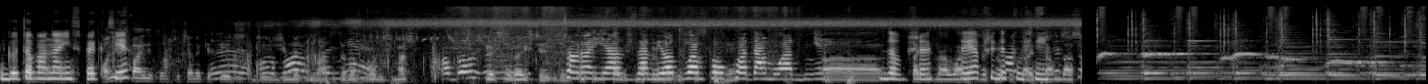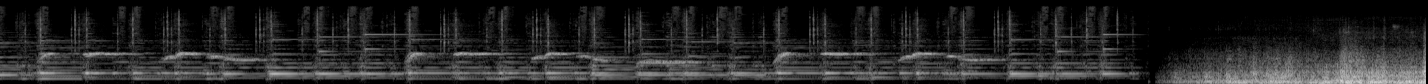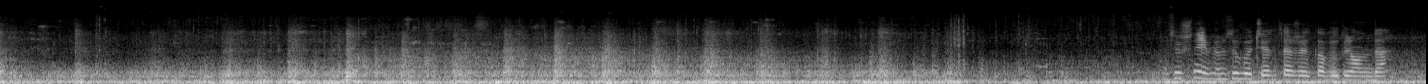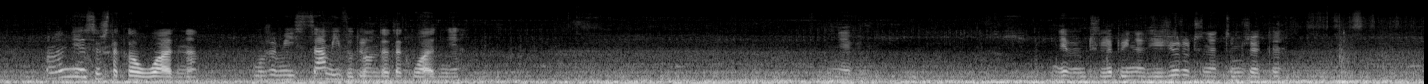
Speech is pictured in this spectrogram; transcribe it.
Gotowa na On inspekcję? jest fajny, ten przyczenek, jak jedziesz gdzieś zimne klimaty, to rozłożysz i masz O Boże, pierwsze wejście. wczoraj ja zamiotłam, poukładam ładnie. A Dobrze, tak na to ja przyjdę później. Sam dasz Chociaż nie wiem, zobacz jak ta rzeka wygląda. Ona nie jest aż taka ładna. Może miejscami wygląda tak ładnie. Nie wiem. Nie wiem, czy lepiej nad jezioro, czy nad tą rzekę.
